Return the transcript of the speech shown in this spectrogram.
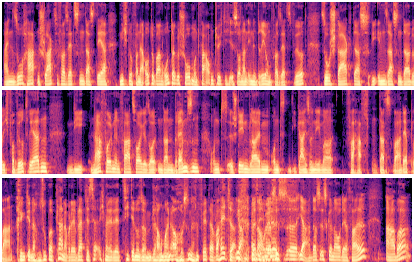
einen so harten Schlag zu versetzen, dass der nicht nur von der Autobahn runtergeschoben und fahruntüchtig ist, sondern in eine Drehung versetzt wird. So stark, dass die Insassen dadurch verwirrt werden. Die nachfolgenden Fahrzeuge sollten dann bremsen und stehen bleiben und die Geiselnehmer verhaften. Das war der Plan. Klingt ja nach einem super Plan, aber der bleibt jetzt ich meine, der zieht ja nur so einen Blaumann aus und dann fährt er weiter. Ja, Also genau, ich meine, das ist, äh, ja, das ist genau der Fall. Aber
